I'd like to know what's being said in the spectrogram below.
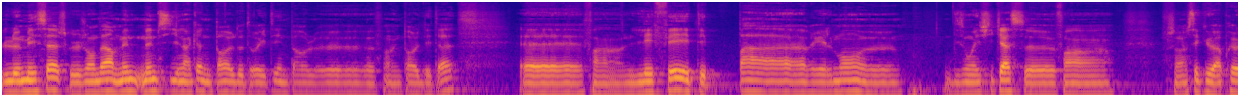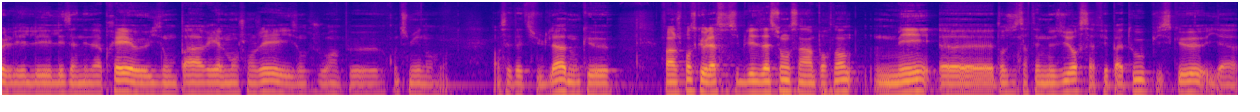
le message que le gendarme, même, même s'il incarne une parole d'autorité, une parole, euh, une parole d'État, euh, l'effet était pas réellement, euh, disons, efficace. Enfin, je sais qu'après, les, années d'après, ils n'ont pas réellement changé et ils ont toujours un peu continué dans, cette attitude-là. Donc, enfin, je pense que la sensibilisation, c'est important, mais dans une certaine mesure, ça fait pas tout, puisqu'il y a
